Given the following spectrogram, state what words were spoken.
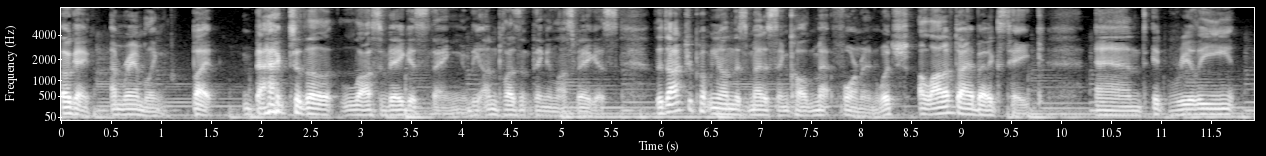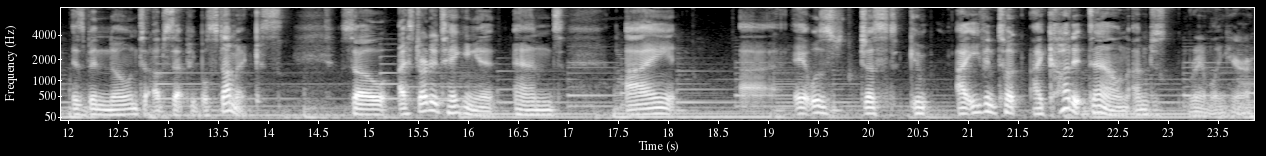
Okay, I'm rambling, but back to the Las Vegas thing, the unpleasant thing in Las Vegas. The doctor put me on this medicine called metformin, which a lot of diabetics take, and it really has been known to upset people's stomachs. So I started taking it, and I, uh, it was just, I even took, I cut it down. I'm just rambling here.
